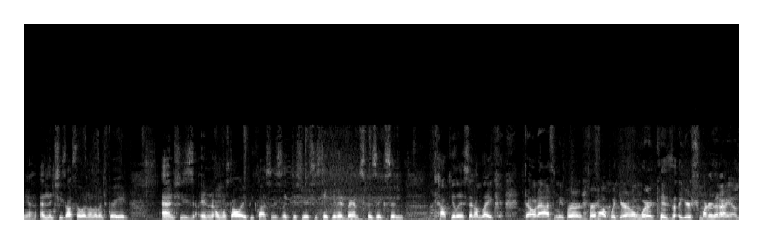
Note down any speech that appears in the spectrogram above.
Yeah. And then she's also in 11th grade and she's in almost all AP classes. Like this year, she's taking advanced physics and calculus, and I'm like, don't ask me for, for help with your homework because you're smarter than I am.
